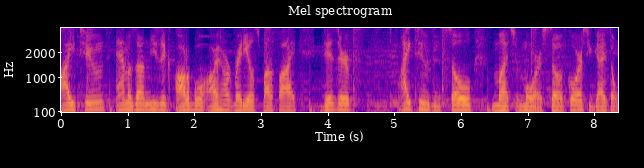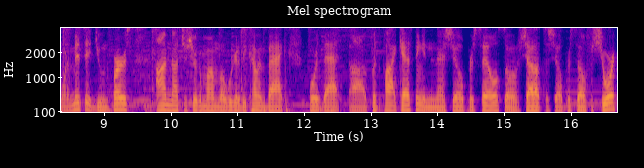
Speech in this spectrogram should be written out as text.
iTunes, Amazon Music, Audible, iHeartRadio, Spotify, Deezer, iTunes, and so much more. So, of course, you guys don't want to miss it. June 1st, I'm not your sugar mama. We're going to be coming back for that, uh, for the podcasting and then that Shell Purcell. So, shout out to Shell Purcell for sure.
